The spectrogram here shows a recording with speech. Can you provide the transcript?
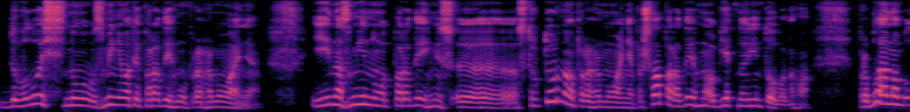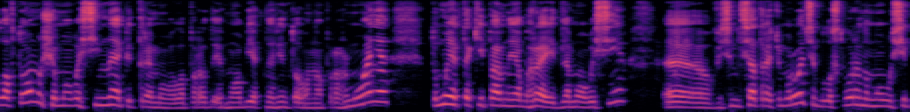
довелось ну, змінювати парадигму програмування. І на зміну от парадигмі е, структурного програмування прийшла парадигма об'єктно-орієнтованого. Проблема була в тому, що мова C не підтримувала парадигму об'єктно-орієнтованого програмування, тому як такий певний апгрейд для мови C, е, в 83-му році було створено мову C.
